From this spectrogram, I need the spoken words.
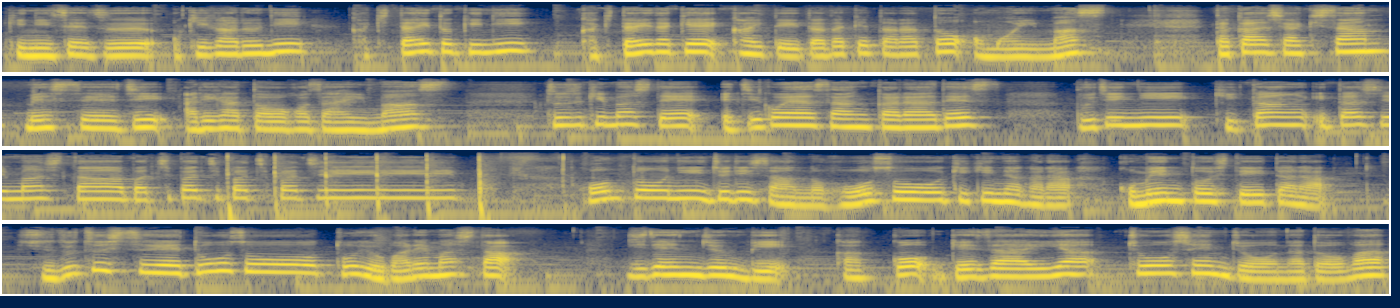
気にせずお気軽に書きたい時に書きたいだけ書いていただけたらと思います。高橋明さんメッセージありがとうございます。続きまして越後屋さんからです。無事に帰還いたしました。パチパチパチパチ。本当に樹里さんの放送を聞きながらコメントしていたら手術室へどうぞと呼ばれました。事前準備、かっこ下剤や腸洗浄などは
